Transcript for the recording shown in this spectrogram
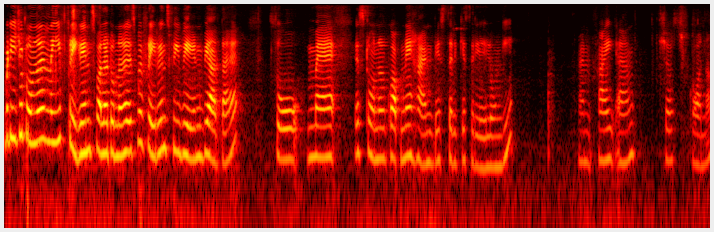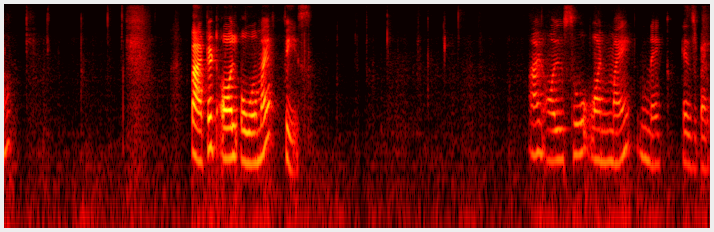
बट ये जो टोनर है ना ये फ्रेग्रेंस वाला टोनर है इसमें फ्रेग्रेंस फ्री वेरिएंट भी आता है। सो so, मैं इस टोनर को अपने हैंड पे इस तरीके से ले लूँगी। And I am just gonna pat it all over my face. And also on my neck as well.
